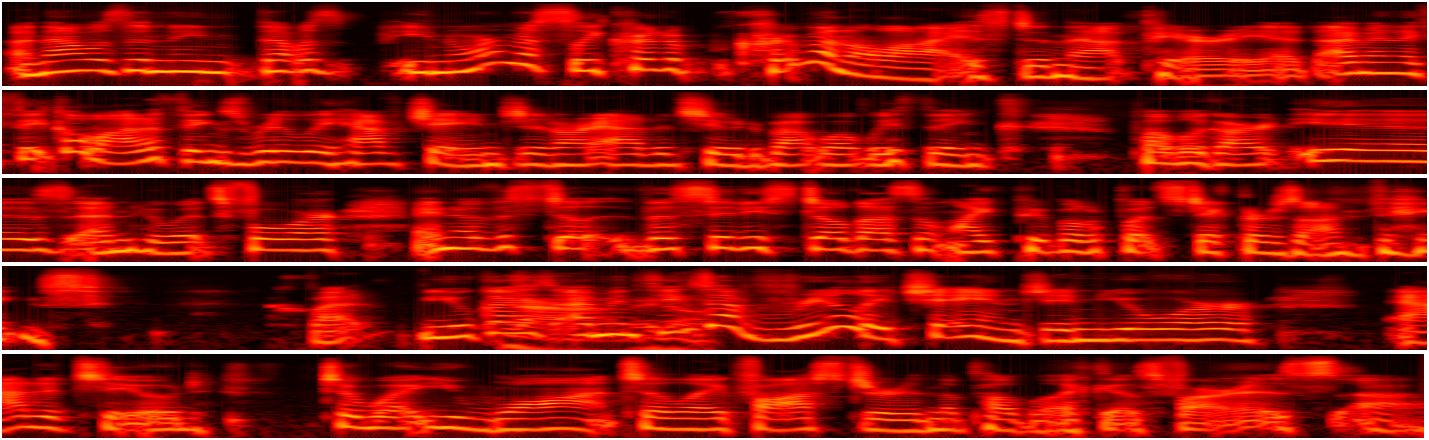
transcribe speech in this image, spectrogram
And that was an that was enormously crit- criminalized in that period. I mean, I think a lot of things really have changed in our attitude about what we think public art is and who it's for. I know the still the city still doesn't like people to put stickers on things. But you guys, Nah, I mean, things don't. have really changed in your attitude to what you want to like foster in the public as far as uh,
